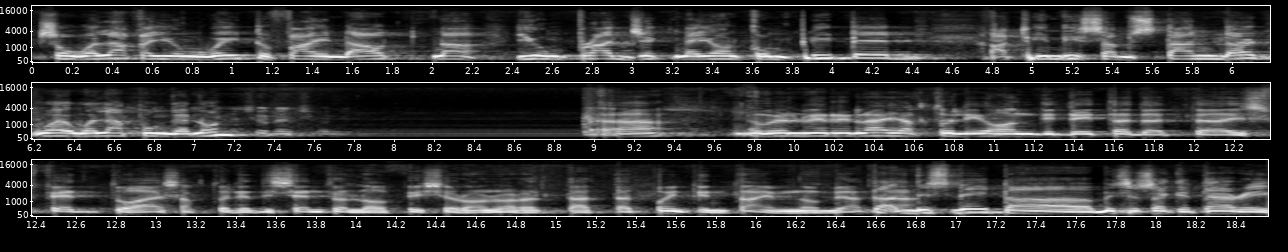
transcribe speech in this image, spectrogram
So wala kayong way to find out na yung project na yon completed at hindi substandard? Wa- Wala pong ganon? Uh, well, we rely actually on the data that uh, is fed to us, actually, the central office, Your Honor, at, at that point in time. No? But, uh, This data, Mr. Secretary,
